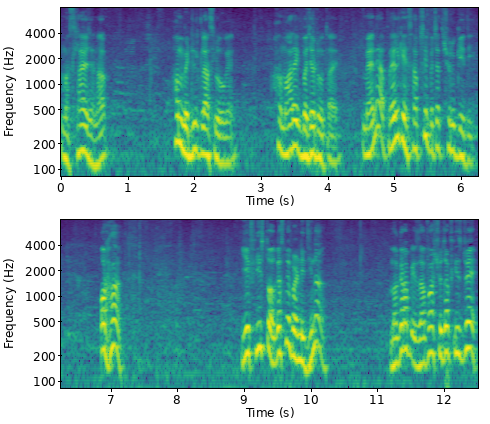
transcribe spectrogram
मसला है जनाब हम मिडिल क्लास लोग हैं हमारा एक बजट होता है। मैंने अप्रैल के हिसाब से बचत शुरू की थी। और हाँ ये फ़ीस तो अगस्त में बढ़नी थी ना। मगर आप इजाफा शुदा फ़ीस जो है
